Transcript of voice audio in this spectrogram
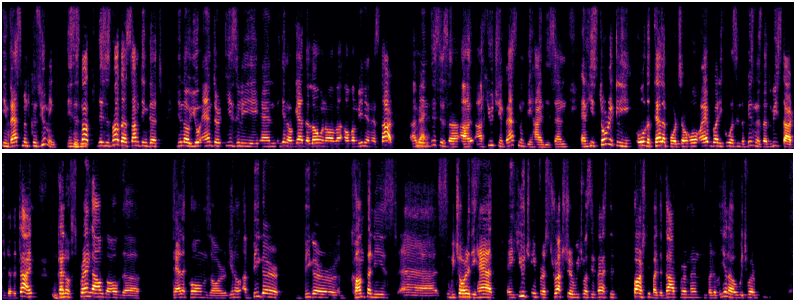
investment consuming this mm-hmm. is not this is not a, something that you know you enter easily and you know get the loan of a, of a million and start I mean, right. this is a, a, a, huge investment behind this, and and historically, all the teleports or, or, everybody who was in the business that we started at the time, mm-hmm. kind of sprang out of the telecoms or you know a bigger bigger companies uh, which already had a huge infrastructure which was invested partially by the government, but you know which were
